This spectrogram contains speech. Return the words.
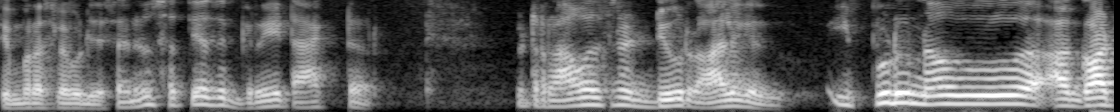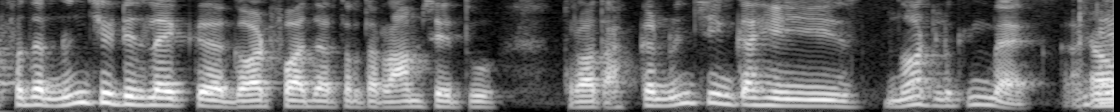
తిమ్మరస్లో కూడా చేశాను. Satya's a great actor. But రావాల్సిన డ్యూ రాలేదు. ఇప్పుడు నవ్వు ఆ గాడ్ ఫాదర్ నుంచి ఇట్ ఈస్ లైక్ గాడ్ ఫాదర్ తర్వాత రామ్ సేతు తర్వాత అక్కడ నుంచి ఇంకా హీఈస్ నాట్ లుకింగ్ బ్యాక్ అంటే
